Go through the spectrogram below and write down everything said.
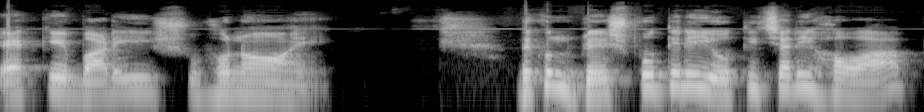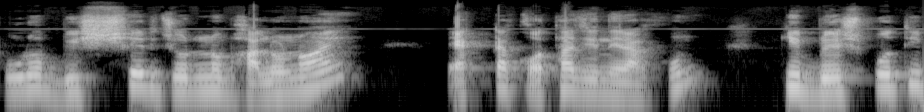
একেবারেই শুভ নয়। দেখুন, বৃহস্পতির এই অতিচারী হওয়া পুরো বিশ্বের জন্য ভালো নয়। একটা কথা জেনে রাখুন কি, বৃহস্পতি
